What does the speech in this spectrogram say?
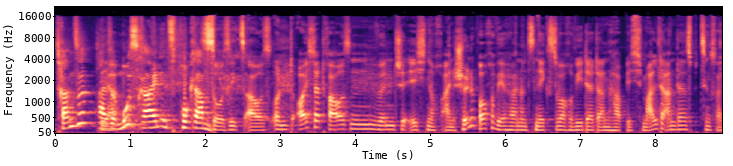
Transe, also ja. muss rein ins Programm. So sieht's aus. Und euch da draußen wünsche ich noch eine schöne Woche. Wir hören uns nächste Woche wieder. Dann habe ich Malte Anders bzw.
